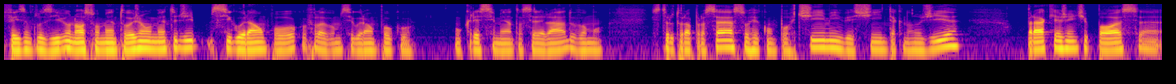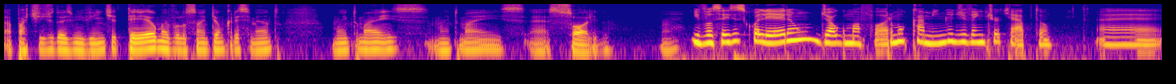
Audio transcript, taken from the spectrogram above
fez inclusive o nosso momento hoje é um momento de segurar um pouco, falar, vamos segurar um pouco o crescimento acelerado, vamos estruturar processo, recompor time, investir em tecnologia, para que a gente possa, a partir de 2020, ter uma evolução e ter um crescimento muito mais, muito mais é, sólido. Né? E vocês escolheram, de alguma forma, o caminho de venture capital. É,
